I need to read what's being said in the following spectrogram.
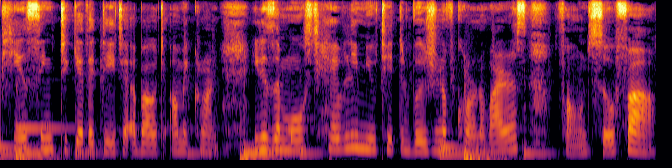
piecing together data about Omicron. It is the most heavily mutated version of coronavirus found so far.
